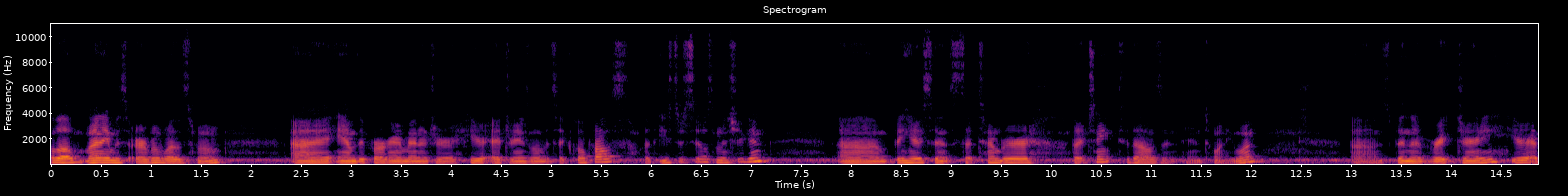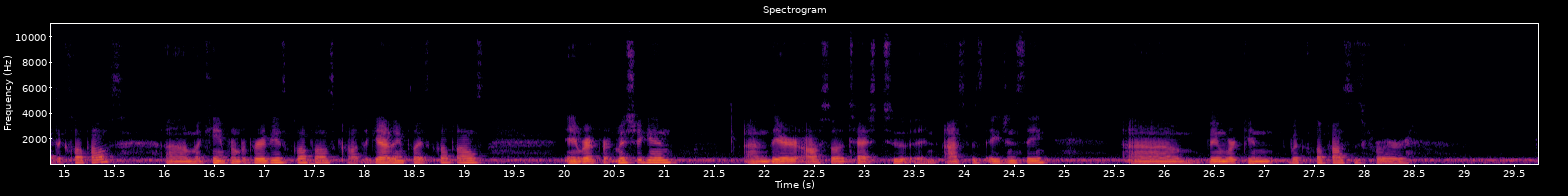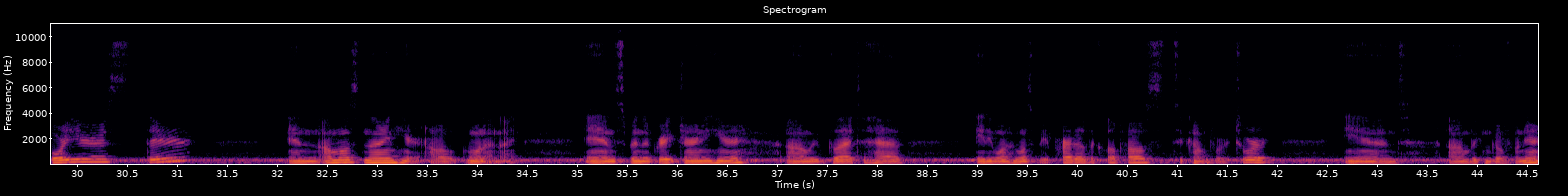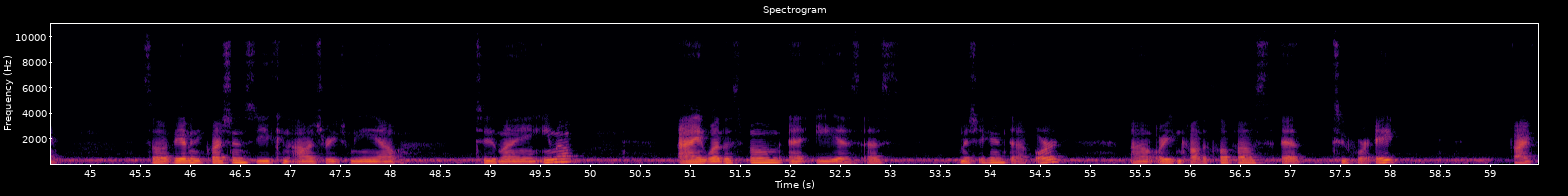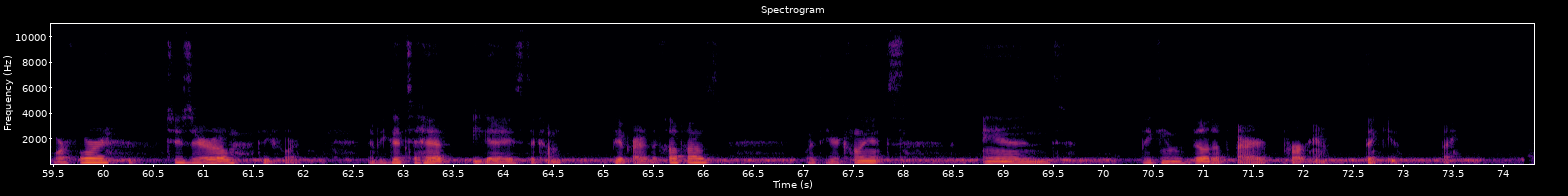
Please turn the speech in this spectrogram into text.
Hello, my name is Irvin Weatherspoon. I am the program manager here at Dreams Unlimited Clubhouse with Easter Seals, Michigan. Um, been here since September 13th, 2021. Uh, it's been a great journey here at the clubhouse. Um, I came from a previous clubhouse called the Gathering Place Clubhouse in Redford, Michigan. Um, they're also attached to an hospice agency. Um, been working with clubhouses for four years there and almost nine here. I'll going on nine. And it's been a great journey here. Um, we're glad to have anyone who wants to be a part of the clubhouse to come for a tour and um, we can go from there. So if you have any questions, you can always reach me out to my email, iweatherspoon at essmichigan.org, uh, or you can call the clubhouse at 248 544 2034. It'd be good to have you guys to come be a part of the clubhouse with your clients and we can build up our program. Thank you. Bye.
